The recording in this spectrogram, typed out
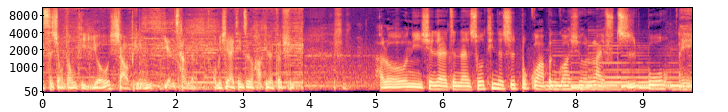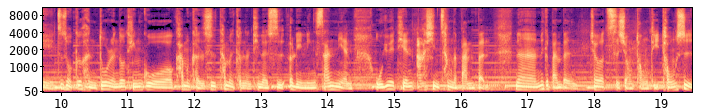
雌雄同体》，由小平演唱的。我们先来听这首好听的歌曲。Hello，你现在正在收听的是《不瓜笨瓜秀》Live 直播。哎，这首歌很多人都听过，他们可能是他们可能听的是二零零三年五月天阿信唱的版本。那那个版本叫做《雌雄同体》，同是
